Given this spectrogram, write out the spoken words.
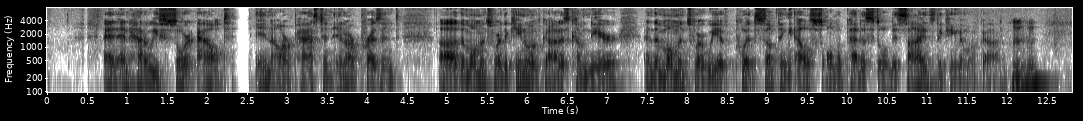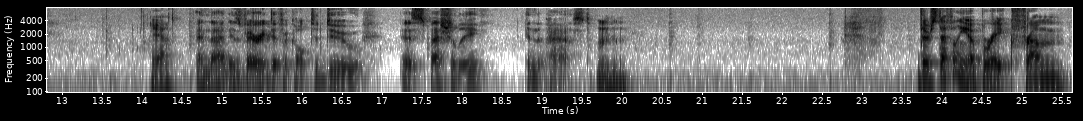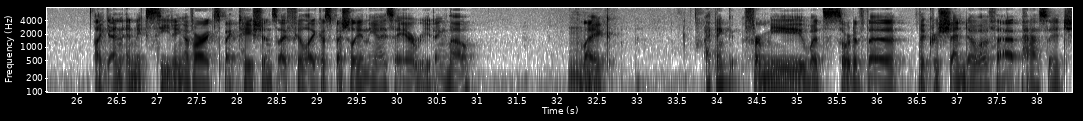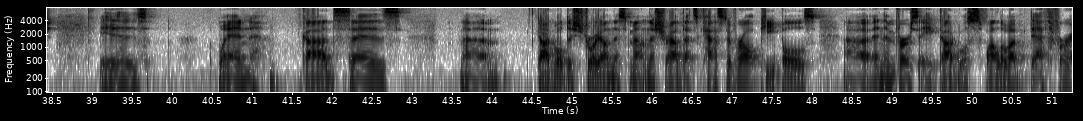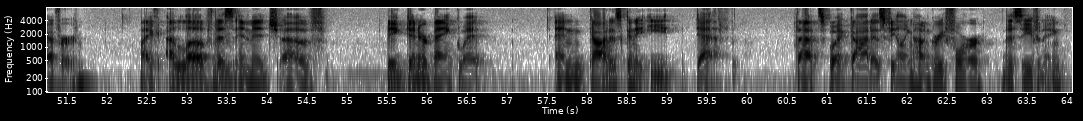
and and how do we sort out in our past and in our present uh, the moments where the kingdom of God has come near, and the moments where we have put something else on a pedestal besides the kingdom of God. Mm-hmm. Yeah, and that is very difficult to do, especially in the past. Mm-hmm. there's definitely a break from like an, an, exceeding of our expectations i feel like especially in the isaiah reading though mm-hmm. like i think for me what's sort of the the crescendo of that passage is when god says um, god will destroy on this mountain the shroud that's cast over all peoples uh, and then verse 8 god will swallow up death forever like I love this mm. image of big dinner banquet and God is going to eat death. that's what God is feeling hungry for this evening.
